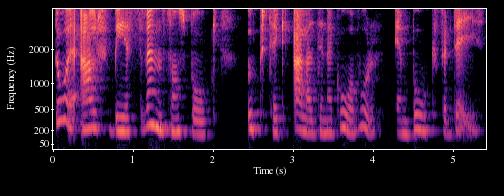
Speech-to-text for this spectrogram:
Då är Alf B Svenssons bok Upptäck alla dina gåvor en bok för dig.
